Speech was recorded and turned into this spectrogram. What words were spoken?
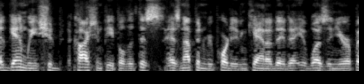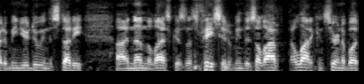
again, we should caution people that this has not been reported in Canada. It, it was in Europe, but I mean, you're doing the study uh, nonetheless. Because let's face it, I mean, there's a lot, a lot of concern about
